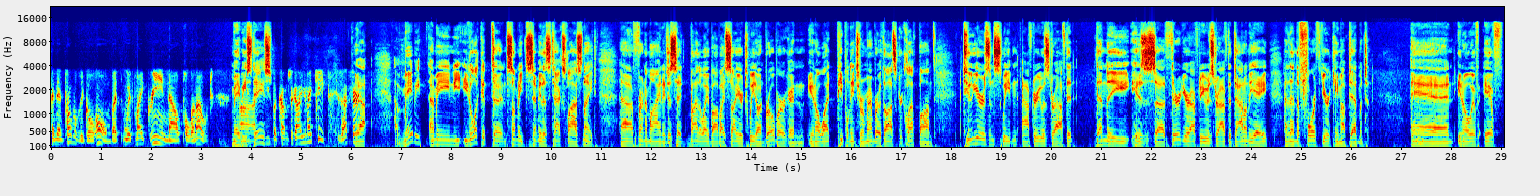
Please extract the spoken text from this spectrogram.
and then probably go home. But with Mike Green now pulling out, Maybe he uh, stays. He becomes a guy you might keep. Is that fair? Yeah, Uh, maybe. I mean, you, you look at uh, somebody sent me this text last night, uh, a friend of mine, and just said, "By the way, Bob, I saw your tweet on Broberg, and you know what? People need to remember with Oscar Klefbom, two years in Sweden after he was drafted." Then the his uh, third year after he was drafted down on the A, and then the fourth year came up to Edmonton. And you know if if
